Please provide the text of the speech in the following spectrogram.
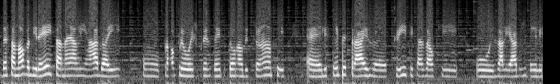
dessa nova direita, né, alinhado aí com o próprio ex-presidente Donald Trump. É, ele sempre traz é, críticas ao que os aliados dele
